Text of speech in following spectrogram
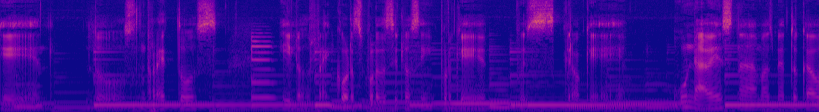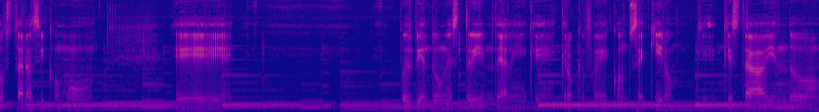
eh, los retos y los récords, por decirlo así, porque pues creo que una vez nada más me ha tocado estar así como eh, pues viendo un stream de alguien que creo que fue con Sekiro, que, estaba viendo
